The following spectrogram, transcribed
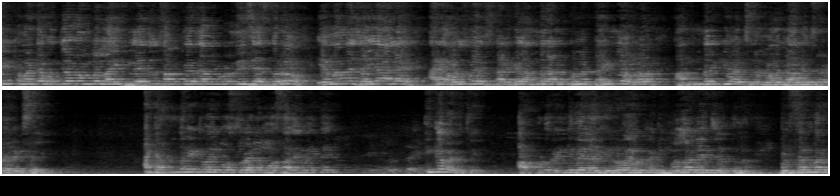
ఇన్కమ్ అంటే ఉద్యోగంలో లైఫ్ లేదు సాఫ్ట్వేర్ జాబ్ కూడా తీసేస్తారు. ఏమన్నా చేయాలి అని హౌస్ వైఫ్స్ స్టార్ట్ అందరూ అనుకున్న టైంలో అందరికీ వచ్చిన మొదటి ఆలోచన డైరెక్ట్ సెల్ అంటే అందరు ఇటువైపు వస్తున్నారంటే మోసాలు ఏమైతే ఇంకా పెరుగుతాయి. అప్పుడు రెండు వేల ఇరవై ఒకటి మళ్ళా డేట్ చెప్తున్నా. డిసెంబర్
